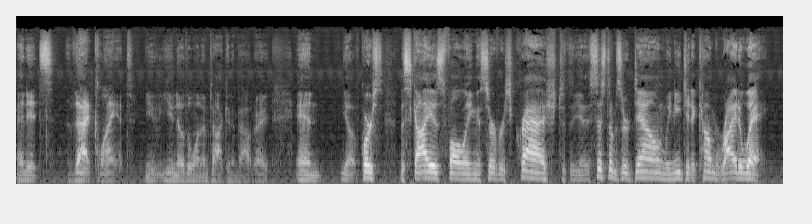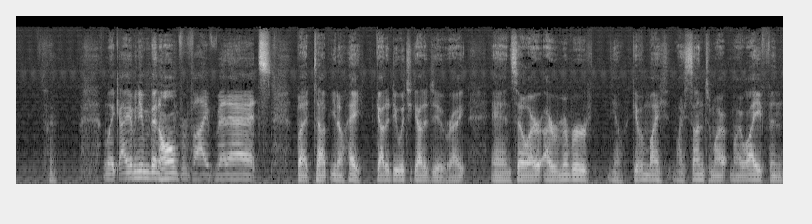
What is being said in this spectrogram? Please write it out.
and it's that client. You you know the one I'm talking about, right? And you know, of course, the sky is falling, the servers crashed, the you know, systems are down. We need you to come right away. I'm like, I haven't even been home for five minutes, but uh, you know, hey, got to do what you got to do, right? And so I, I remember, you know, giving my my son to my my wife and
